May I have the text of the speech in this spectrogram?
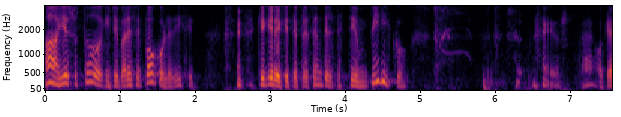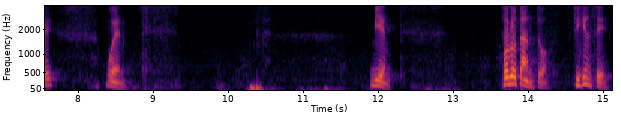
Ah, ¿y eso es todo? ¿Y te parece poco? Le dije. ¿Qué querés? ¿Que te presente el testeo empírico? ¿Ok? Bueno. Bien. Por lo tanto, fíjense,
